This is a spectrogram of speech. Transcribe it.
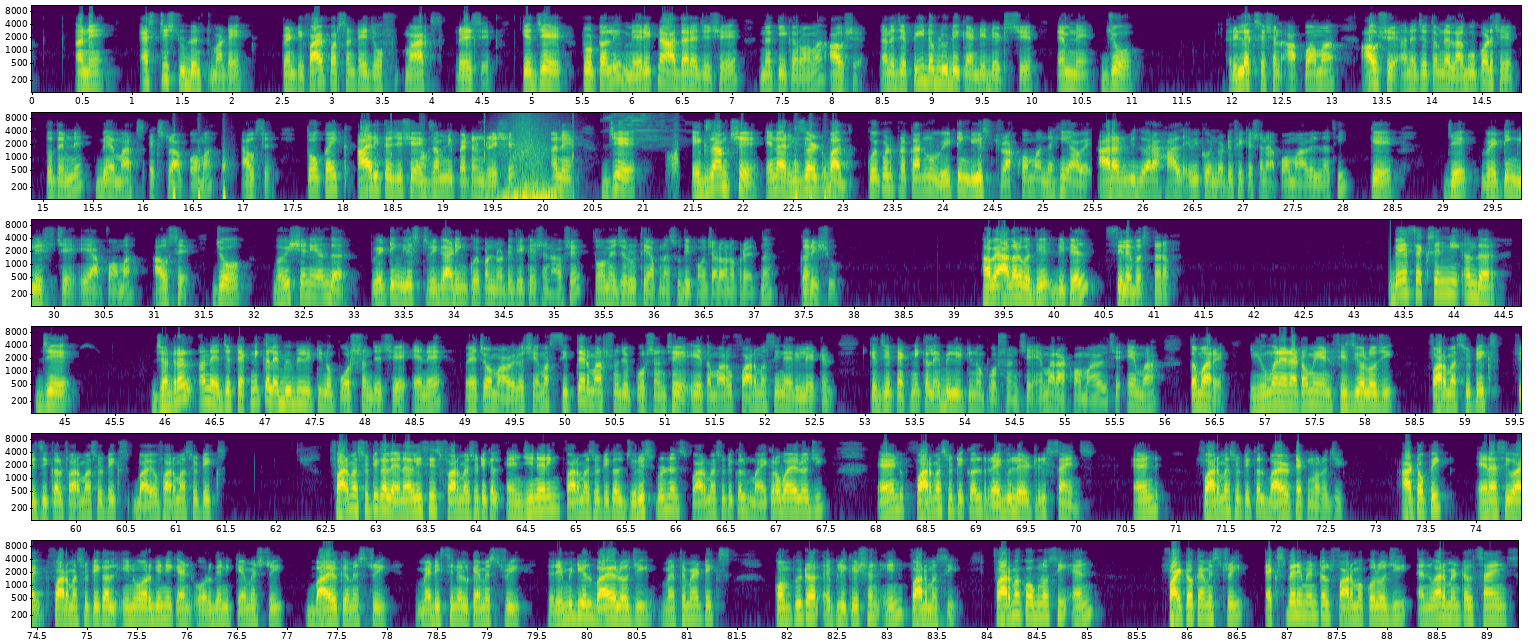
અને એસટી સ્ટુડન્ટ માટે twenty five percentage of marks રહેશે. કે જે ટોટલી મેરિટના આધારે જે છે, નક્કી કરવામાં આવશે. અને જે પીડબ્લ્યુડી કેન્ડિડેટ્સ છે, એમને જો રિલેક્સેશન આપવામાં આવશે અને જો તમને લાગુ પડશે, તો તેમને બે માર્ક્સ એક્સ્ટ્રા આપવામાં આવશે. તો કંઈક આ રીતે જે છે એક્ઝામની પેટર્ન રહેશે. અને જે એક્ઝામ છે, એના રિઝલ્ટ બાદ કોઈ પણ પ્રકારનું વેઇટિંગ લિસ્ટ રાખવામાં નહીં આવે. આરઆરબી દ્વારા હાલ એવી કોઈ નોટિફિકેશન આપવામાં આવેલ નથી કે જે વેઇટિંગ લિસ્ટ છે, એ આપવામાં આવશે. જો ભવિષ્યની અંદર વેઇટિંગ લિસ્ટ રિગાર્ડિંગ કોઈ પણ નોટિફિકેશન આવશે, તો અમે જરૂરથી આપના સુધી પહોંચાડવાનો પ્રયત્ન કરીશું. હવે આગળ વધીએ ડિટેલ સિલેબસ તરફ. બે સેક્શનની અંદર જે જનરલ અને જે ટેકનિકલ એબિલિટીનો પોર્શન જે છે, એને વહેંચવામાં આવેલો છે. એમાં સિત્તેર માર્ક્સનો જે પોર્શન છે, એ તમારો ફાર્મસીને રિલેટેડ કે જે ટેકનિકલ એબિલિટીનો પોર્શન છે, એમાં રાખવામાં આવેલ છે. એમાં તમારે human anatomy and physiology pharmaceutics physical pharmaceutics biopharmaceutics pharmaceutical analysis, pharmaceutical engineering, pharmaceutical jurisprudence, pharmaceutical microbiology, and pharmaceutical regulatory science and pharmaceutical biotechnology. આ ટોપિક એના સિવાય pharmaceutical inorganic and organic chemistry biochemistry medicinal chemistry remedial biology mathematics computer application in pharmacy pharmacognosy and phytochemistry experimental pharmacology environmental science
